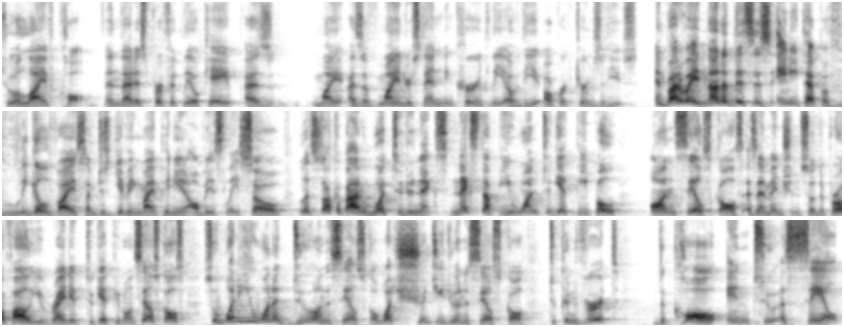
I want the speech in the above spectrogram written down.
to a live call. And that is perfectly okay as my, as of my understanding currently of the Upwork terms of use. And by the way, none of this is any type of legal advice. I'm just giving my opinion, obviously. So let's talk about what to do next. Next up, you want to get people on sales calls, as I mentioned. So the profile, you write it to get people on sales calls. So what do you want to do on the sales call? What should you do on a sales call to convert the call into a sale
